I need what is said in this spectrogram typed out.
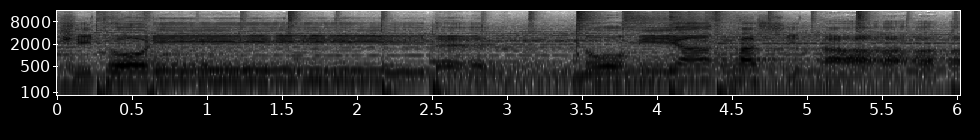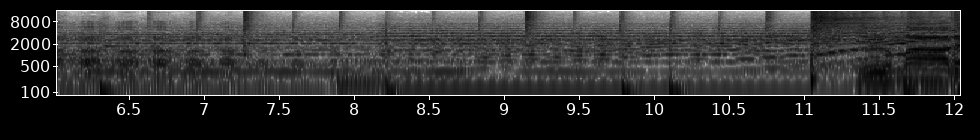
一人で飲み明かした。生まれ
